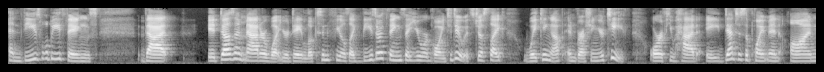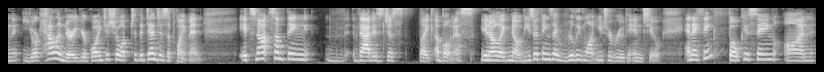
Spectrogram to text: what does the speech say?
And these will be things that it doesn't matter what your day looks and feels like. These are things that you are going to do. It's just like waking up and brushing your teeth. Or if you had a dentist appointment on your calendar, you're going to show up to the dentist appointment. It's not something th- that is just like a bonus, you know, like, no, these are things I really want you to root into. And I think focusing on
